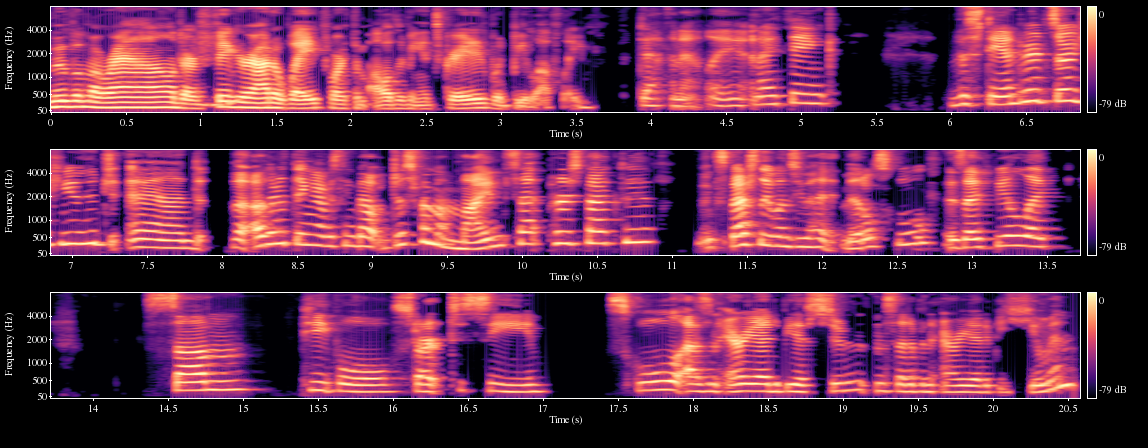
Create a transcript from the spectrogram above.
move them around or Mhm. figure out a way for them all to be integrated would be lovely. Definitely. And I think the standards are huge. And the other thing I was thinking about, just from a mindset perspective, especially once you hit middle school, is I feel like some people start to see school as an area to be a student instead of an area to be human,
